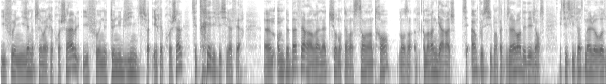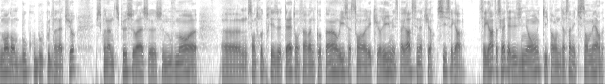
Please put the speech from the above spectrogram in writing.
il faut une hygiène absolument irréprochable, il faut une tenue de vigne qui soit irréprochable. C'est très difficile à faire. Euh, on ne peut pas faire un vin nature, donc un vin sans intrants, dans un, comme un vin de garage. C'est impossible en fait. Vous allez avoir des déviances. Et c'est ce qui se passe malheureusement dans beaucoup, beaucoup de vins nature, puisqu'on a un petit peu ce, voilà, ce mouvement euh, euh, sans trop de prise de tête. On fait un vin de copain, oui, ça sent l'écurie, mais c'est pas grave, c'est nature. Si, c'est grave. C'est grave parce qu'en fait, il y a des vignerons qui, pardon de dire ça, mais qui s'emmerdent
